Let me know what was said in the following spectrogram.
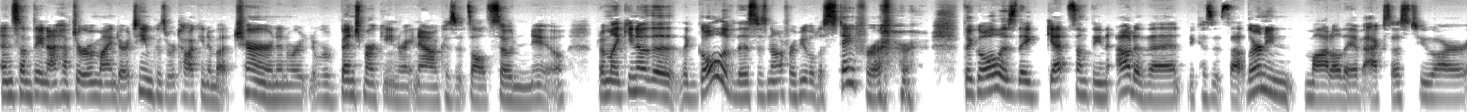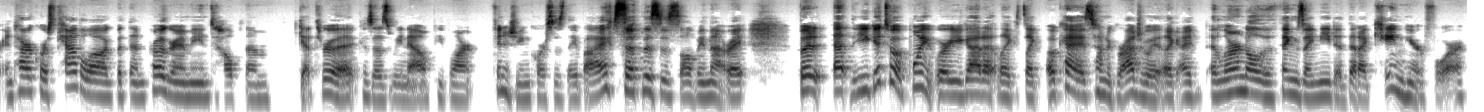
and something I have to remind our team because we're talking about churn and we're, we're benchmarking right now because it's all so new. But I'm like, you know, the, the goal of this is not for people to stay forever. the goal is they get something out of it because it's that learning model. They have access to our entire course catalog, but then programming to help them get through it. Because as we know, people aren't finishing courses they buy. So this is solving that, right? But at, you get to a point where you gotta like, it's like, okay, it's time to graduate. Like I, I learned all the things I needed that I came here for.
